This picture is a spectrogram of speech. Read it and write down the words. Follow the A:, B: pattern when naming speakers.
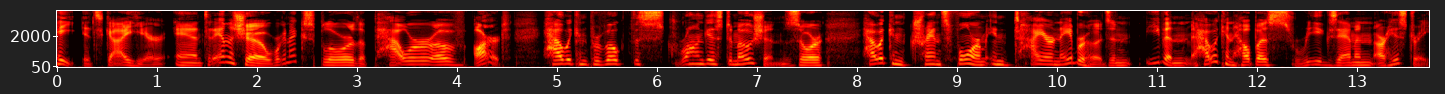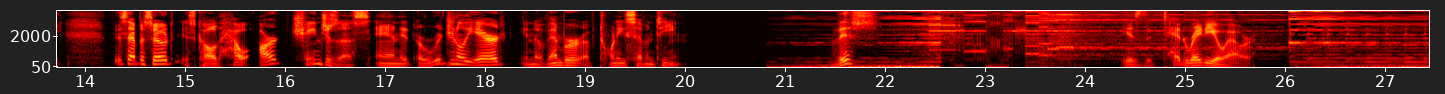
A: Hey, it's Guy here, and today on the show, we're going to explore the power of art, how it can provoke the strongest emotions, or how it can transform entire neighborhoods, and even how it can help us re examine our history. This episode is called How Art Changes Us, and it originally aired in November of 2017. This is the TED Radio Hour.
